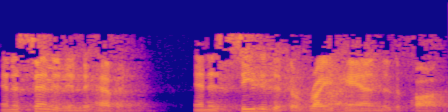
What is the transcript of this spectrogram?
and ascended into heaven, and is seated at the right hand of the Father.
